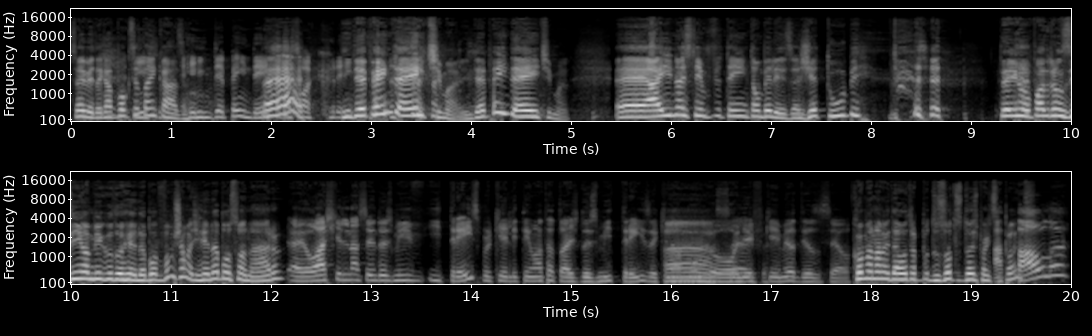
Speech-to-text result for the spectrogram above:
Você vai ver, daqui a pouco você tá em casa. Independente da sua É, crença. independente, mano. Independente, mano. É, aí nós temos, tem, então, beleza, GTube. tem o padrãozinho amigo do Renan. Bo- Vamos chamar de Renan Bolsonaro. É, eu acho que ele nasceu em 2003, porque ele tem uma tatuagem de 2003 aqui na Ah, mão que eu olhei e certo. fiquei, meu Deus do céu. Como é o nome da outra, dos outros dois A participantes? Paula,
